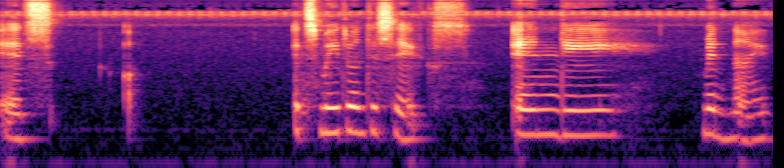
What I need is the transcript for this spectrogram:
it's it's May 26 in the midnight.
